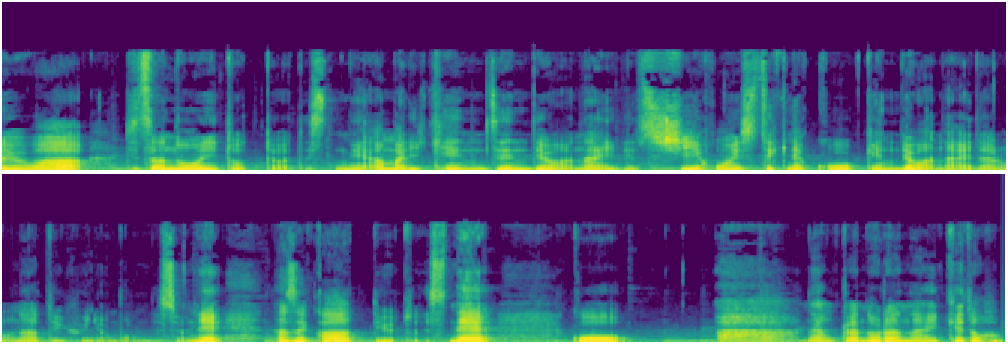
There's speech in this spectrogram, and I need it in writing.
れは実は脳にとってはですねあまり健全ではないですし本質的な貢献ではないだろうなというふうに思うんですよね。なぜかっていうとですねこうあなんか乗らないけど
